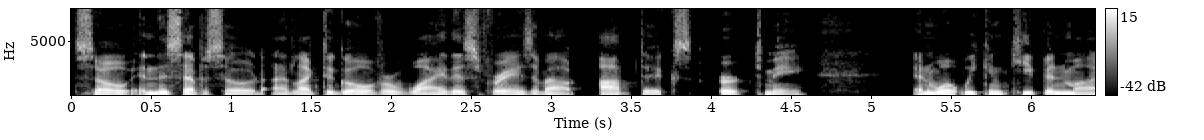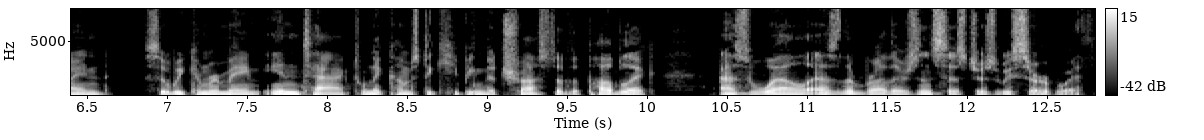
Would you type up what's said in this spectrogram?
So, in this episode, I'd like to go over why this phrase about optics irked me and what we can keep in mind so we can remain intact when it comes to keeping the trust of the public as well as the brothers and sisters we serve with.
